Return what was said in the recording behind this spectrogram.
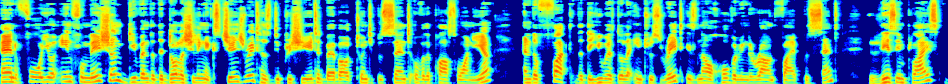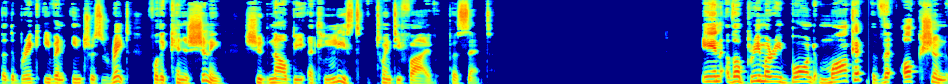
And for your information, given that the dollar shilling exchange rate has depreciated by about 20% over the past one year, and the fact that the US dollar interest rate is now hovering around 5%, this implies that the break even interest rate for the Kenya shilling should now be at least 25%. In the primary bond market, the auction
